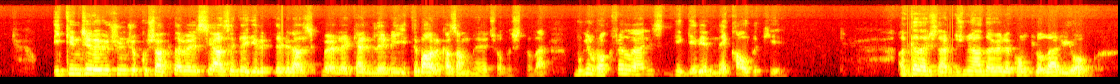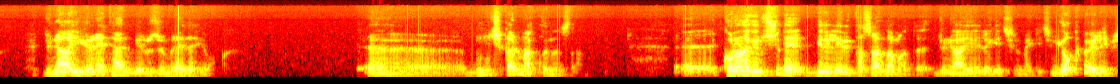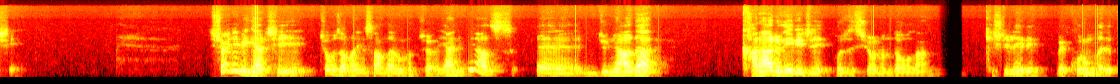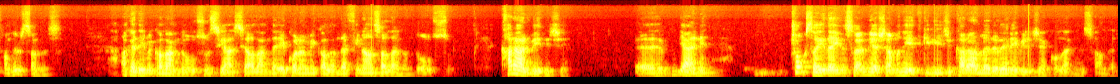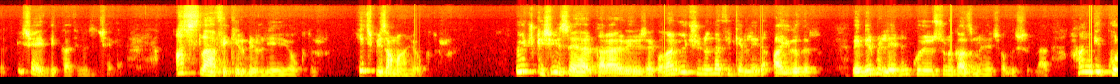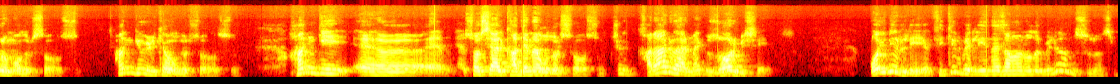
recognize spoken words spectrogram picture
İkinci ve üçüncü kuşakta böyle siyasete girip de birazcık böyle kendilerine itibar kazanmaya çalıştılar. Bugün Rockefeller ailesi geriye ne kaldı ki? Arkadaşlar dünyada öyle komplolar yok. Dünyayı yöneten bir zümre de yok. Ee, bunu çıkarın aklınızdan. Ee, koronavirüsü de birileri tasarlamadı dünyayı ele geçirmek için. Yok böyle bir şey. Şöyle bir gerçeği çoğu zaman insanlar unutuyor. Yani biraz e, dünyada karar verici pozisyonunda olan kişileri ve kurumları tanırsanız, akademik alanda olsun, siyasi alanda, ekonomik alanda, finans alanında olsun, karar verici. Ee, yani çok sayıda insanın yaşamını etkileyici kararları verebilecek olan insanları bir şey dikkatinizi çeker. Asla fikir birliği yoktur. Hiçbir zaman yoktur. Üç kişi ise her karar verecek olan üçünün de fikirleri ayrıdır. Ve birbirlerinin kuyusunu kazmaya çalışırlar. Hangi kurum olursa olsun, hangi ülke olursa olsun, hangi e, e, sosyal kademe olursa olsun. Çünkü karar vermek zor bir şeydir. Oy birliği, fikir birliği ne zaman olur biliyor musunuz?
